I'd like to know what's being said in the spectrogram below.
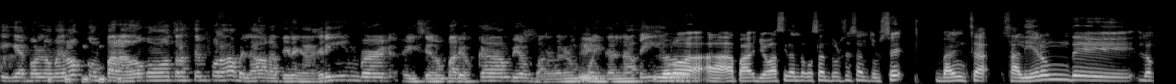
y que por lo menos comparado con otras temporadas, ¿verdad? Ahora tienen a Greenberg, e hicieron varios cambios, van a tener un Sí. point No, no, alternativo. a- a- yo vacilando con Santurce, Santurce van, sa- salieron de lo,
